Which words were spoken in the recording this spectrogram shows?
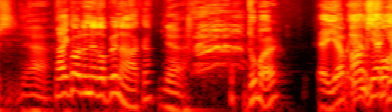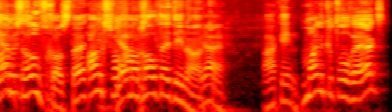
is... Ja. Nou, ik wou er net op inhaken. Ja. Doe maar. Hey, jij, jij, Angst jij, bent hoofdgast, hè? Angst voor jij mag altijd inhaken. ja, haak in. Mind control werkt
